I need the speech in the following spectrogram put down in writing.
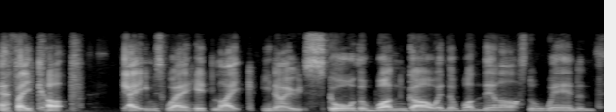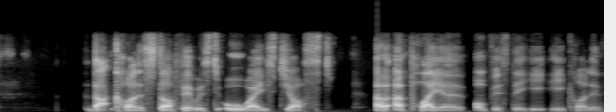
FA Cup games where he'd like you know score the one goal in the one nil Arsenal win and that kind of stuff it was always just a, a player obviously he he kind of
